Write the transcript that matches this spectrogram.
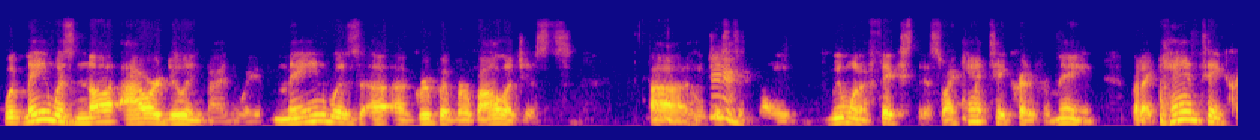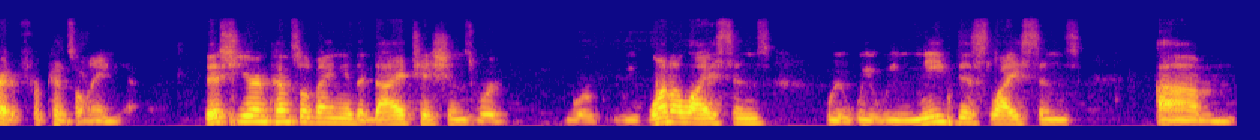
what Maine was not our doing, by the way. Maine was a, a group of herbologists uh, who just decided we want to fix this. So I can't take credit for Maine, but I can take credit for Pennsylvania. This year in Pennsylvania, the dietitians were, were we want a license. We, we, we need this license. Um,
